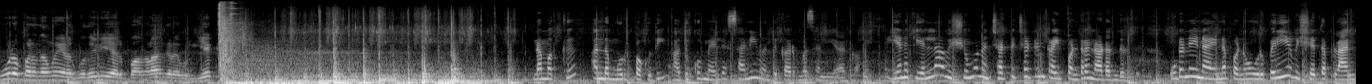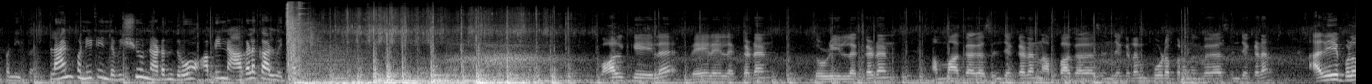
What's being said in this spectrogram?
கூட பிறந்தவங்க எனக்கு உதவியாக இருப்பாங்களாங்கிற ஒரு ஏக்கம். நமக்கு அந்த முற்பகுதி அதுக்கும் மேலே சனி வந்து கர்ம சனியாக இருக்கா? எனக்கு எல்லா விஷயமும் நான் சட்டு சட்டுன்னு ட்ரை பண்ணுறேன் நடந்துடுது உடனே நான் என்ன பண்ணுவேன்? ஒரு பெரிய விஷயத்த பிளான் பண்ணிப்பேன். பிளான் பண்ணிவிட்டு இந்த விஷயம் நடந்துரும் அப்படின்னு நான் அகலக்கால் வச்சேன். வாழ்க்கையில் வேலையில் கடன் தொழிலில் கடன் அம்மாக்காக செஞ்ச கடன் அப்பாக்காக செஞ்ச கடன் கூட பிறந்தவங்களுக்காக செஞ்ச கடன். அதே போல்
